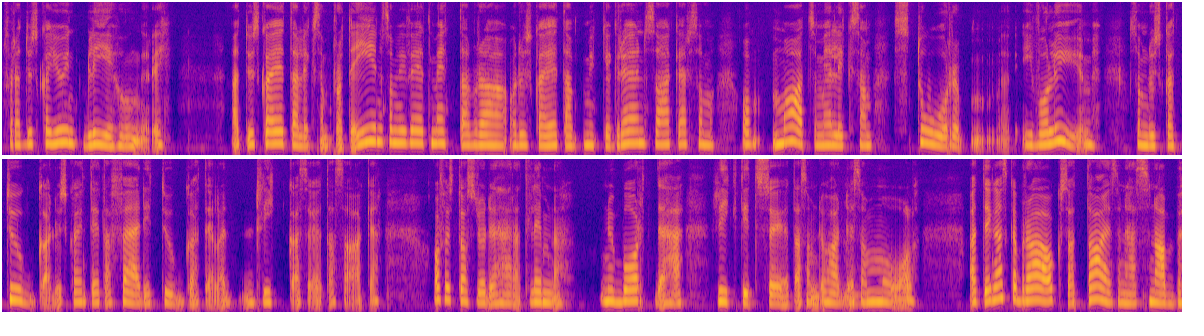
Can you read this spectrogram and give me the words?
För att du ska ju inte bli hungrig. Att du ska äta liksom protein som vi vet mättar bra och du ska äta mycket grönsaker som, och mat som är liksom stor mm, i volym som du ska tugga. Du ska inte äta färdigt tuggat eller dricka söta saker. Och förstås då det här att lämna nu bort det här riktigt söta som du hade som mål. Att det är ganska bra också att ta en sån här snabb,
